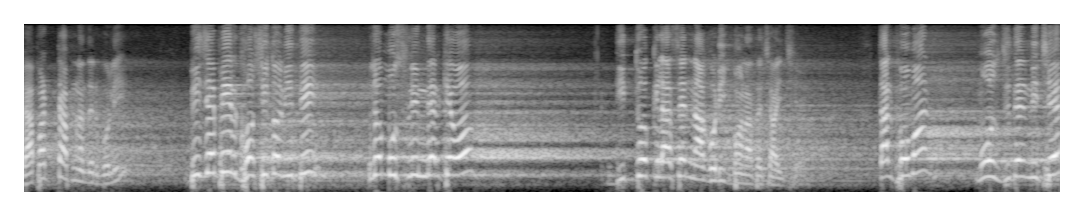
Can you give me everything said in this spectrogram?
ব্যাপারটা আপনাদের বলি, বিজেপির ঘোষিত নীতি, যে মুসলিমদেরকেও দ্বিতীয় ক্লাসের নাগরিক বানাতে চাইছে। তার প্রমাণ মসজিদের নিচে?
